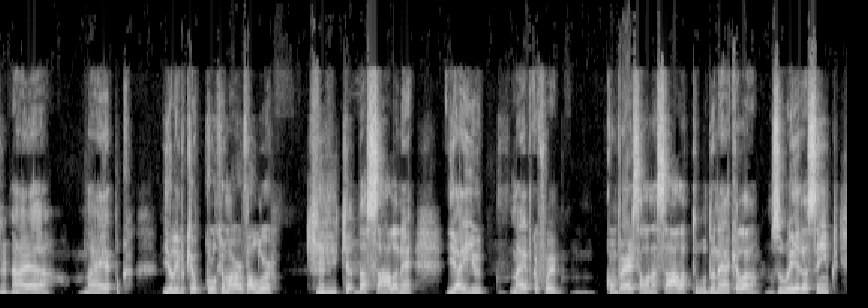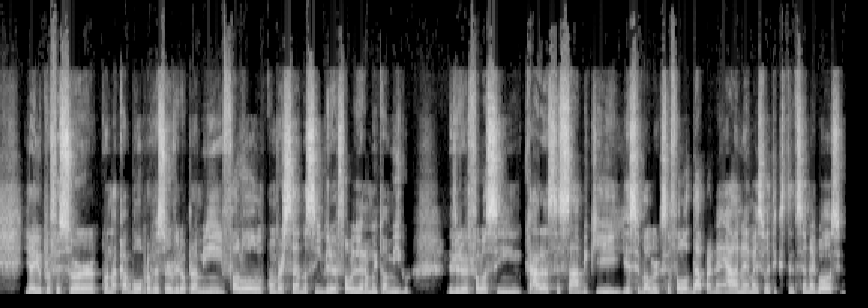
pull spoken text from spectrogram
Uhum. na, é, na época. E eu lembro que eu coloquei o maior valor que, que- da sala, né? E aí, na época foi conversa lá na sala, tudo, né? Aquela zoeira sempre. E aí o professor, quando acabou, o professor virou pra mim e falou, conversando assim, virou e falou, ele era muito amigo, ele virou e falou assim, cara, você sabe que esse valor que você falou dá pra ganhar, né? Mas você vai ter que ter seu negócio.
